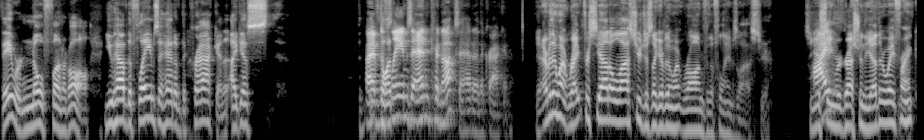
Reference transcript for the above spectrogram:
they were no fun at all. You have the Flames ahead of the Kraken. I guess I have the Flames and Canucks ahead of the Kraken. Yeah, everything went right for Seattle last year, just like everything went wrong for the Flames last year. So you're I- seeing regression the other way, Frank?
